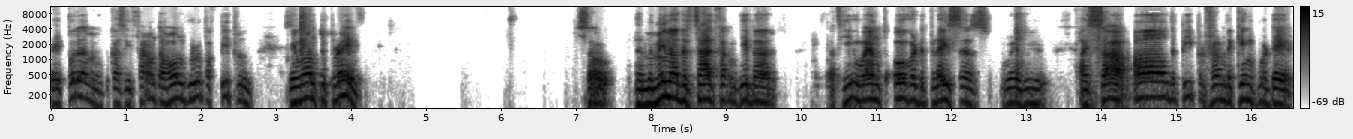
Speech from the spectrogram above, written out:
They put him because he found a whole group of people they want to pray. So the Memina der Zeit von Gibber, that he went over the places where we, I saw all the people from the king were there.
